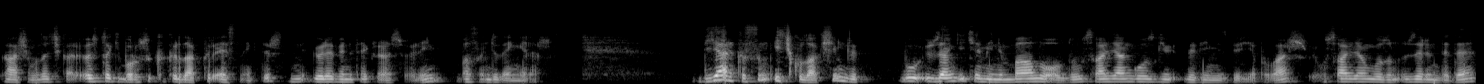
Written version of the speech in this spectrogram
karşımıza çıkar. Östaki borusu kıkırdaktır, esnektir. Görevini tekrar söyleyeyim. Basıncı dengeler. Diğer kısım iç kulak. Şimdi bu üzengi kemiğinin bağlı olduğu salyangoz dediğimiz bir yapı var. O salyangozun üzerinde de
